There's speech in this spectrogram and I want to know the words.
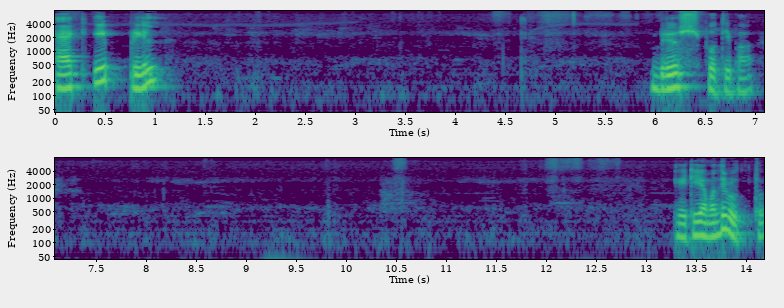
এক এপ্রিল বৃহস্পতিবার। এটি আমাদের উত্তর।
